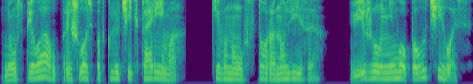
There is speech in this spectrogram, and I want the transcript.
Не успевал, пришлось подключить Карима», – кивнул в сторону Лизы. «Вижу, у него получилось».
